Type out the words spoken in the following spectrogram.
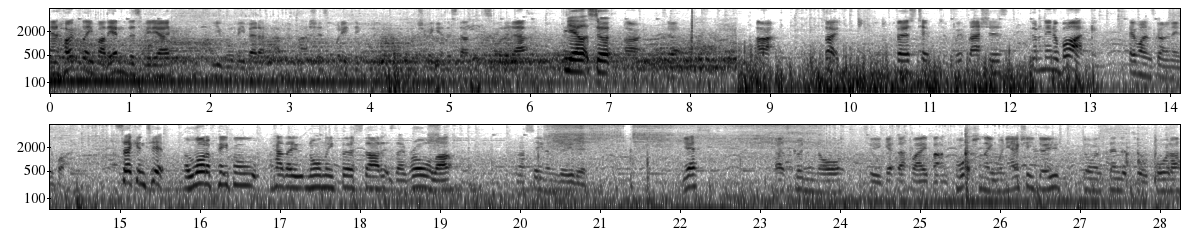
and hopefully by the end of this video you will be better at whiplashes. What do you think Luke? Should we get this done and sorted out? Yeah, let's do it. Alright, alright. So, first tip to whiplashes, you're gonna need a bike. Everyone's gonna need a bike. Second tip, a lot of people, how they normally first start it is they roll up, and I see them do this. Yes, that's good and all to get that way, but unfortunately when you actually do go and send it to a quarter,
